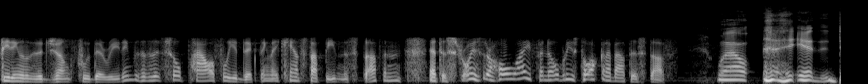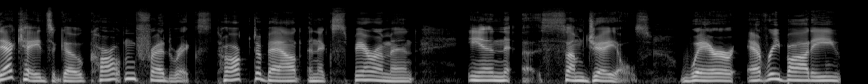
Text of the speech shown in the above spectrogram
feeding them the junk food they're eating because it's so powerfully addicting. They can't stop eating the stuff and it destroys their whole life, and nobody's talking about this stuff. Well, it, decades ago, Carlton Fredericks talked about an experiment in uh, some jails where everybody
